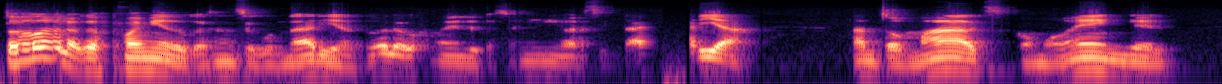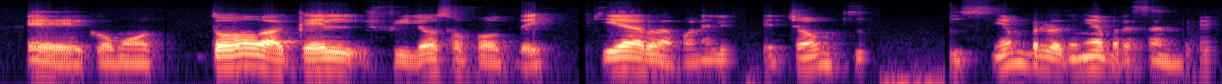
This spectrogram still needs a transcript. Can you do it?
Todo lo que fue mi educación secundaria, todo lo que fue mi educación universitaria, tanto Marx como Engels, eh, como todo aquel filósofo de izquierda, ponerle Chomsky, siempre lo tenía presente.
